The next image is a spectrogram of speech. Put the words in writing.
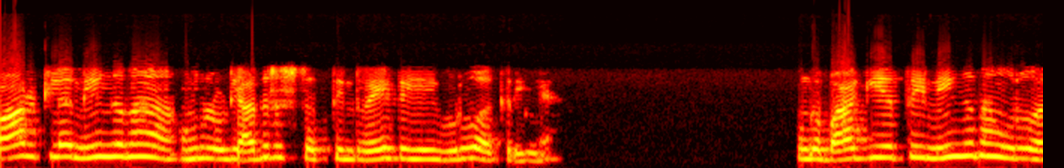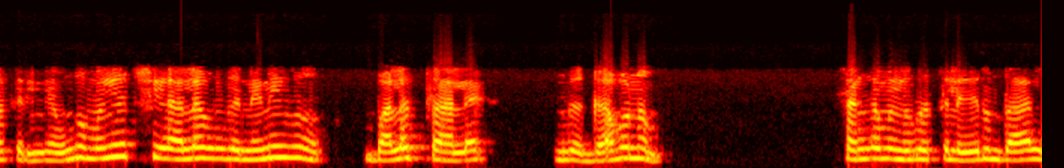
பார்ட்ல நீங்க தான் உங்களுடைய அதிர்ஷ்டத்தின் ரேகையை உருவாக்குறீங்க. உங்க பாக்கியத்தை நீங்க தான் உருவாக்குறீங்க. உங்க முயற்சியால உங்க நினைவு பலத்தால உங்க கவனம் சங்கம யுகத்துல இருந்தால்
